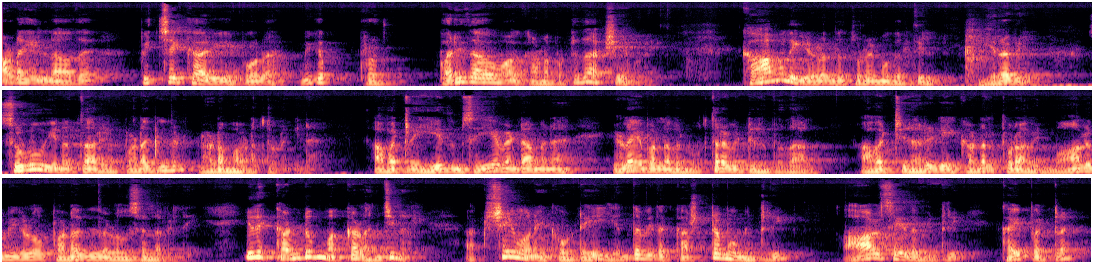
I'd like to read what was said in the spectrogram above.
ஆடை இல்லாத பிச்சைக்காரியைப் போல மிக பரிதாபமாக காணப்பட்டது அக்ஷயமுறை காவலை இழந்த துறைமுகத்தில் இரவில் சுழு இனத்தாரின் படகுகள் நடமாடத் தொடங்கின. அவற்றை ஏதும் செய்ய வேண்டாம் என இளையவல்லவன் உத்தரவிட்டிருந்ததால் அவற்றின் அருகே கடற்புறாவின் மாலுமிகளோ படகுகளோ செல்லவில்லை. இதை கண்டும் மக்கள் அஞ்சினர். அக்ஷயமனை கோட்டையை எந்தவித கஷ்டமுமின்றி ஆள் சேதமின்றி கைப்பற்ற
